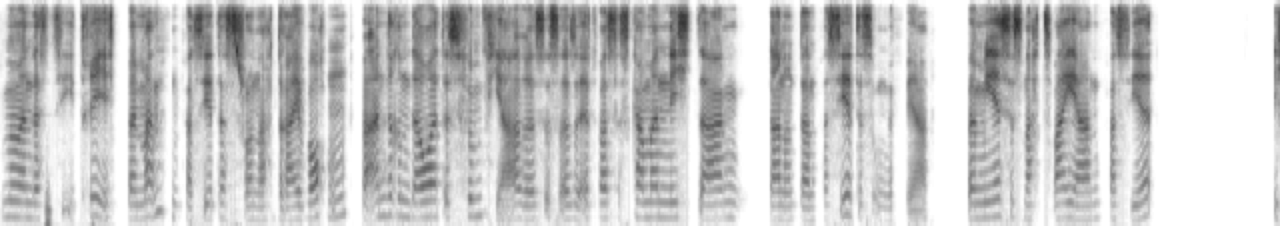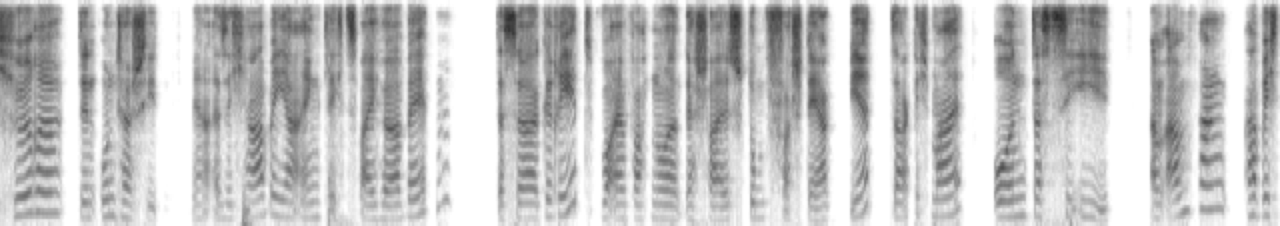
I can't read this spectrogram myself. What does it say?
wenn man das CI trägt, bei manchen passiert das schon nach drei Wochen, bei anderen dauert es fünf Jahre. Es ist also etwas, das kann man nicht sagen, dann und dann passiert es ungefähr. Bei mir ist es nach zwei Jahren passiert. Ich höre den Unterschied nicht mehr. Also ich habe ja eigentlich zwei Hörwelten das Hörgerät, wo einfach nur der Schall stumpf verstärkt wird, sag ich mal, und das CI. Am Anfang habe ich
